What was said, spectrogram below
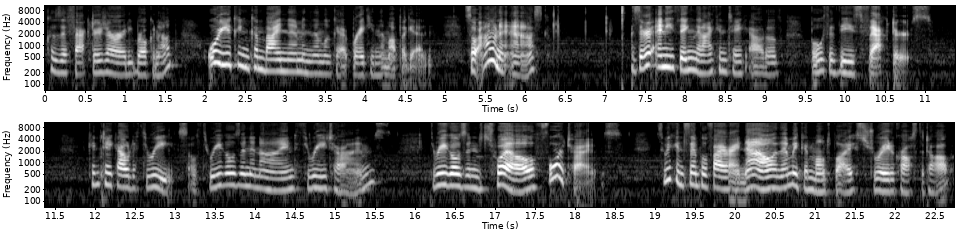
because the factors are already broken up, or you can combine them and then look at breaking them up again. So I want to ask, is there anything that I can take out of both of these factors? I can take out a 3. So 3 goes into 9 three times. 3 goes into 12 four times. So we can simplify right now, and then we can multiply straight across the top,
